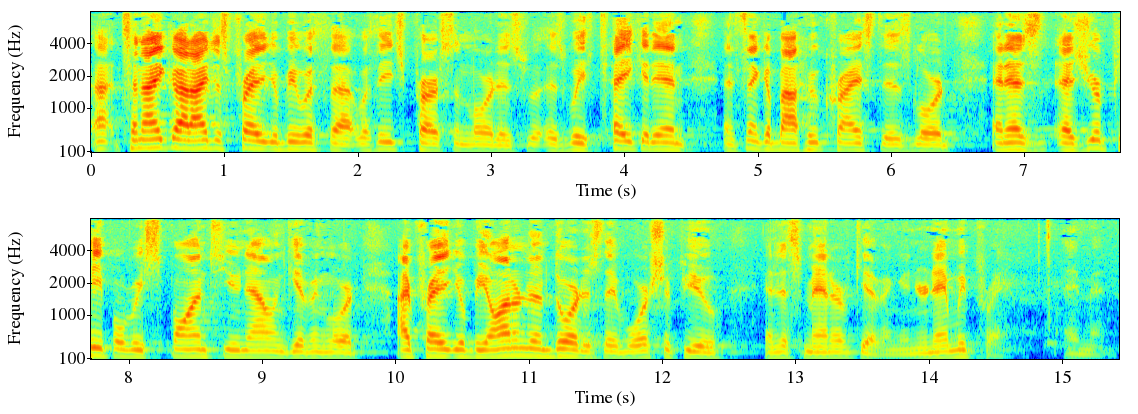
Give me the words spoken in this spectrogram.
Uh, tonight, God, I just pray that you'll be with, uh, with each person, Lord, as, as we take it in and think about who Christ is, Lord. And as, as your people respond to you now in giving, Lord, I pray that you'll be honored and adored as they worship you in this manner of giving. In your name we pray. Amen.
